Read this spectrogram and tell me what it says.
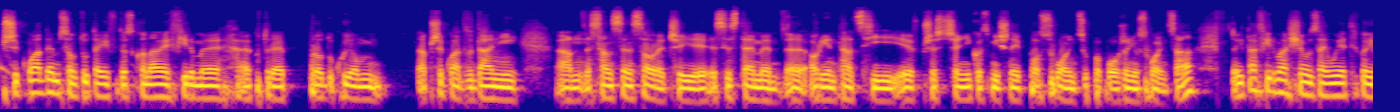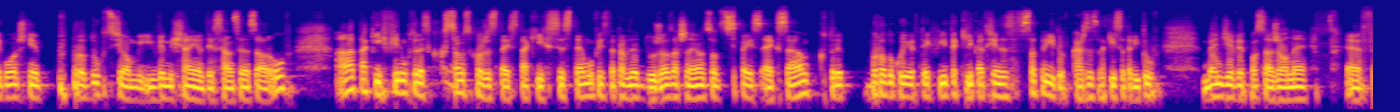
Przykładem są tutaj doskonałe firmy, e, które produkują na przykład w Danii um, sun sensory, czyli systemy e, orientacji w przestrzeni kosmicznej po Słońcu, po położeniu Słońca. No i ta firma się zajmuje tylko i wyłącznie produkcją i wymyślaniem tych sun sensorów, a takich firm, które chcą skorzystać z takich systemów jest naprawdę dużo, zaczynając od SpaceXa, który produkuje w tej chwili te kilka tysięcy satelitów. Każdy z takich satelitów będzie wyposażony e, w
